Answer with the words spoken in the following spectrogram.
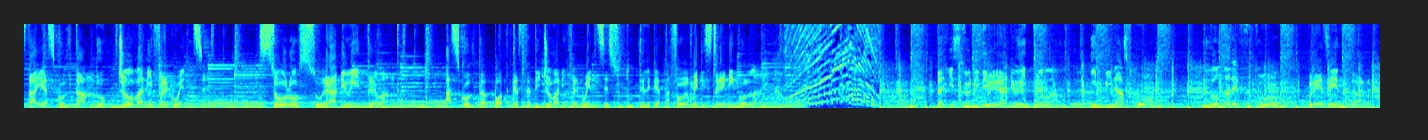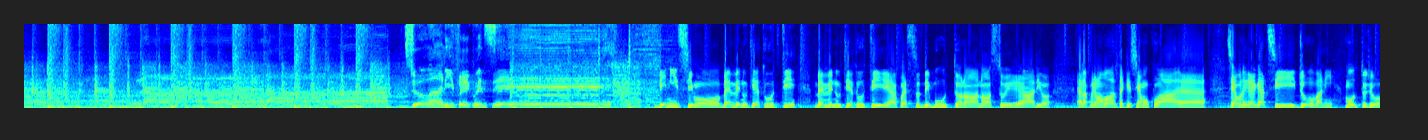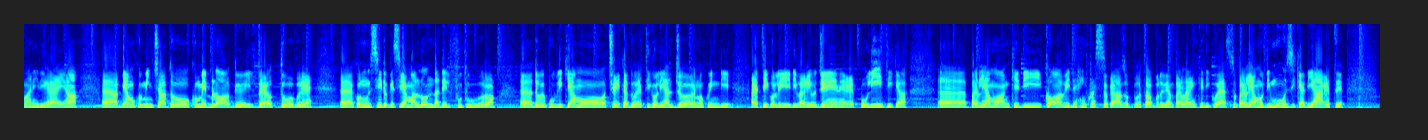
Stai ascoltando Giovani Frequenze, solo su Radio Interland. Ascolta il podcast di Giovani Frequenze su tutte le piattaforme di streaming online. Dagli studi di Radio Interland, in Binasco, l'Onda del Futuro presenta Giovani Frequenze. Benissimo, benvenuti a tutti, benvenuti a tutti a questo debutto no, nostro in radio. È la prima volta che siamo qua, eh, siamo dei ragazzi giovani, molto giovani direi. No? Eh, abbiamo cominciato come blog il 3 ottobre eh, con un sito che si chiama L'Onda del Futuro, eh, dove pubblichiamo circa due articoli al giorno, quindi articoli di vario genere, politica, eh, parliamo anche di Covid, in questo caso purtroppo dobbiamo parlare anche di questo, parliamo di musica, di arte,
